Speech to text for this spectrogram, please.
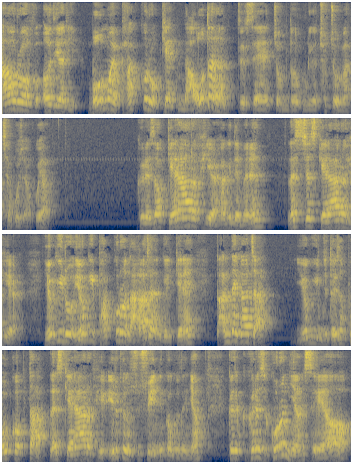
out of 어디 어디 뭐뭐의 밖으로 get 나오다라는 뜻에 좀 더 우리가 초점을 맞춰보자고요. 그래서 get out of here 하게 되면은 let's just get out of here 여기로 여기 밖으로 나가자는 거 있겠네. 딴 데 가자. 여기 이제 더 이상 볼 거 없다. Let's get out of here. 이렇게도 쓸 수 있는 거거든요. 그래서, 그래서 그런 뉘앙스예요.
